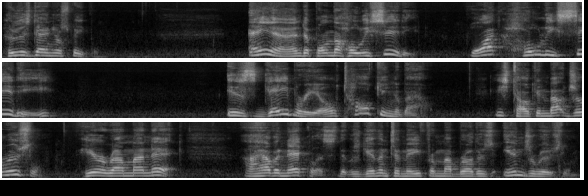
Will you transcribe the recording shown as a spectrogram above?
Who is Daniel's people? And upon the holy city. What holy city is Gabriel talking about? He's talking about Jerusalem, here around my neck. I have a necklace that was given to me from my brothers in Jerusalem,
